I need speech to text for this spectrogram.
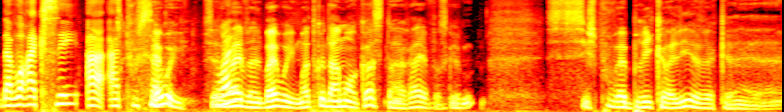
d'avoir accès à, à tout ça? Ben oui, c'est Ouais. le rêve. Ben oui, moi, en tout cas, dans mon cas, c'est un rêve. Parce que si je pouvais bricoler avec. euh,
